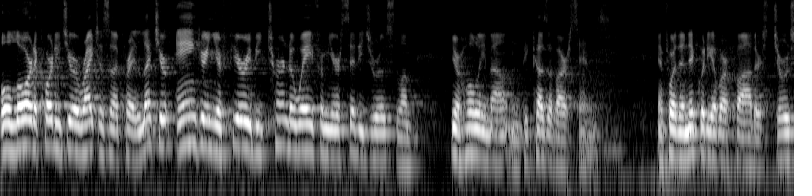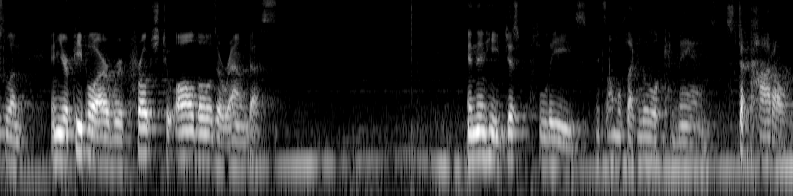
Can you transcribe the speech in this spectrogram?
O Lord, according to your righteousness, I pray, let your anger and your fury be turned away from your city, Jerusalem, your holy mountain, because of our sins. And for the iniquity of our fathers, Jerusalem and your people are reproach to all those around us. And then he just pleads. It's almost like little commands, staccato.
